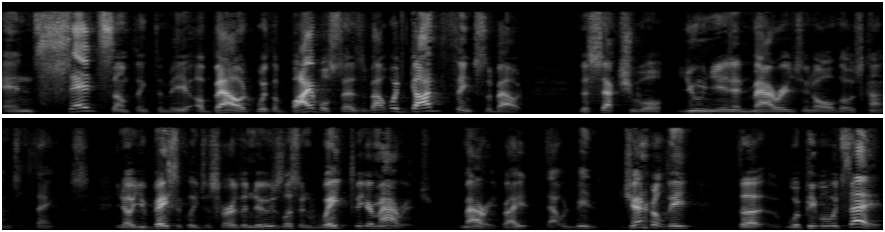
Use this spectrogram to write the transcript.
and said something to me about what the Bible says about what God thinks about the sexual union and marriage and all those kinds of things. You know, you basically just heard the news. Listen, wait till you're marriage, married, right? That would be generally the what people would say.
